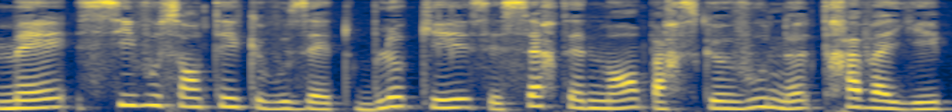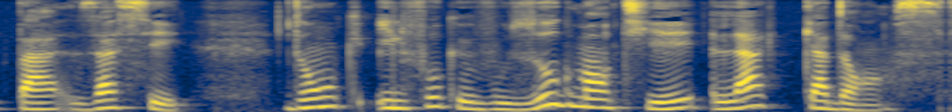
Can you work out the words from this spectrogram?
mais si vous sentez que vous êtes bloqué, c'est certainement parce que vous ne travaillez pas assez. Donc, il faut que vous augmentiez la cadence.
